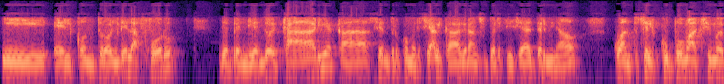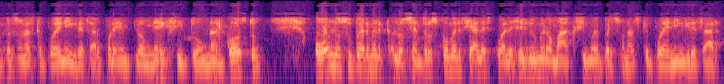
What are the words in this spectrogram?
Y el control del aforo, dependiendo de cada área, cada centro comercial, cada gran superficie ha determinado cuánto es el cupo máximo de personas que pueden ingresar, por ejemplo, a un éxito, a un al costo, o los los centros comerciales, cuál es el número máximo de personas que pueden ingresar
